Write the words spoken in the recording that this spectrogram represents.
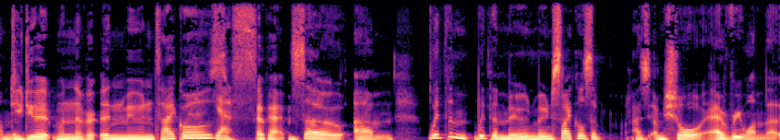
on the do you do it when the in moon cycles? Yes. Okay. So um, with the with the moon, moon cycles, are, as I'm sure everyone that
